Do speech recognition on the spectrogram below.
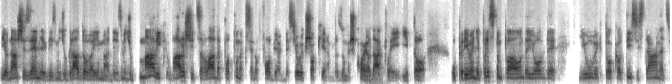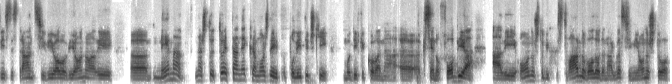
i od naše zemlje gde između gradova ima, gde između malih varošica vlada potpuna ksenofobija gde se uvek šokiram, razumeš ko je da. odakle i, i to uperivanje prstom, pa onda i ovde i uvek to kao ti si stranac, vi ste stranci, vi ovo, vi ono, ali nema, znaš, to, to je ta neka možda i politički modifikovana uh, ksenofobija, ali ono što bih stvarno voleo da naglasim i ono što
